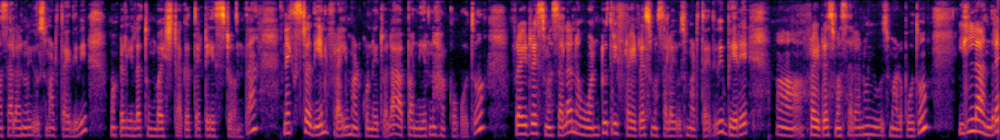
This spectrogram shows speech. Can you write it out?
ಮಸಾಲನೂ ಯೂಸ್ ಮಾಡ್ತಾಯಿದ್ದೀವಿ ಮಕ್ಕಳಿಗೆಲ್ಲ ತುಂಬ ಇಷ್ಟ ಆಗುತ್ತೆ ಟೇಸ್ಟು ಅಂತ. ನೆಕ್ಸ್ಟ್ ಅದೇನು ಫ್ರೈ ಮಾಡ್ಕೊಂಡಿದ್ವಲ್ಲ, ಆ ಪನ್ನೀರನ್ನ ಹಾಕ್ಕೋಬೋದು ಫ್ರೈಡ್ ರೈಸ್ ಮಸಾಲ, ನಾವು one two three fried rice masala use ಮಾಡ್ತಾ ಇದ್ದೀವಿ. ಬೇರೆ ಫ್ರೈಡ್ ರೈಸ್ ಮಸಾಲನೂ ಯೂಸ್ ಮಾಡ್ಬೋದು. ಇಲ್ಲ ಅಂದರೆ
